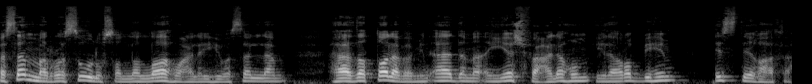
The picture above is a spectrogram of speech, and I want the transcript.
فسمى الرسول صلى الله عليه وسلم هذا الطلب من آدم أن يشفع لهم إلى ربهم استغاثة.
